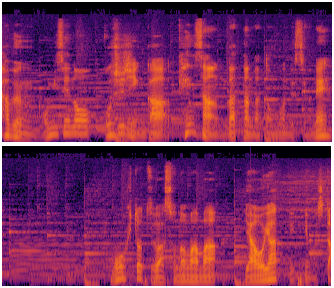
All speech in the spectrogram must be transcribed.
多分、お店のご主人がケンさんだったんだと思うんですよね。もう一つはそのまま、八百屋って言ってました。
